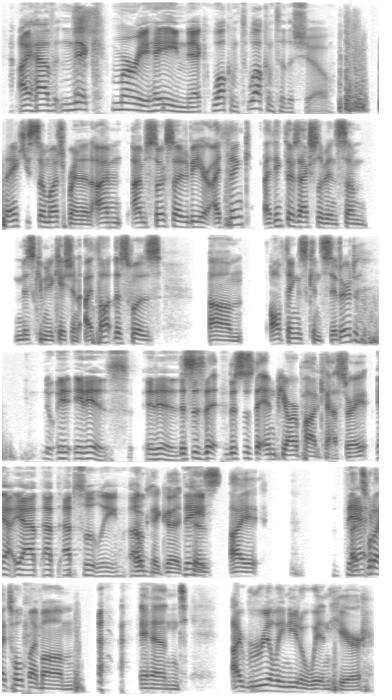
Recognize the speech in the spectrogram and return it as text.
I have Nick Murray. Hey, Nick, welcome to welcome to the show. Thank you so much, Brandon. I'm I'm so excited to be here. I think I think there's actually been some miscommunication. I thought this was um, all things considered. No, it, it is. It is. This is the this is the NPR podcast, right? Yeah, yeah, ab- absolutely. Um, okay, good. Because I they- that's what I told my mom, and I really need a win here.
